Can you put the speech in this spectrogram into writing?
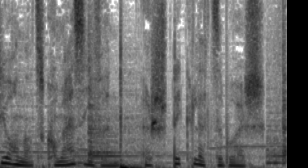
Johannerskommmersiven e Stick Lettzeburg.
